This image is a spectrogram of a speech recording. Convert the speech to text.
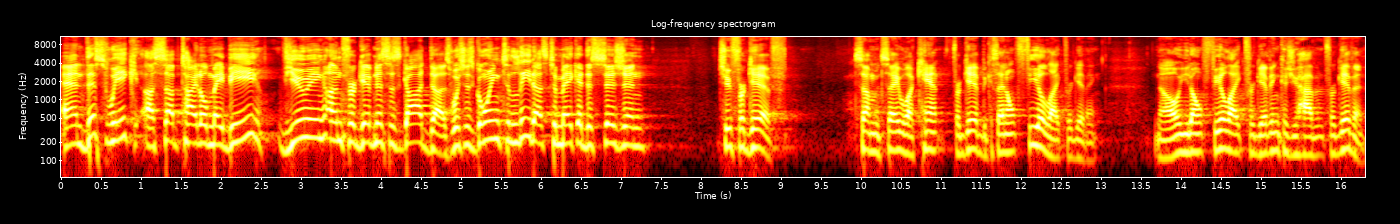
And this week, a subtitle may be Viewing Unforgiveness as God Does, which is going to lead us to make a decision to forgive. Some would say, Well, I can't forgive because I don't feel like forgiving. No, you don't feel like forgiving because you haven't forgiven.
